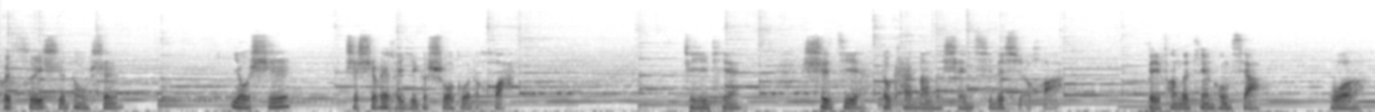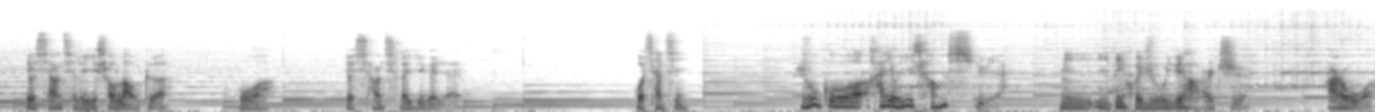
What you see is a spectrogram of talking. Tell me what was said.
会随时动身。有时只是为了一个说过的话。这一天，世界都开满了神奇的雪花。北方的天空下，我又想起了一首老歌，我又想起了一个人。我相信，如果还有一场雪，你一定会如约而至，而我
